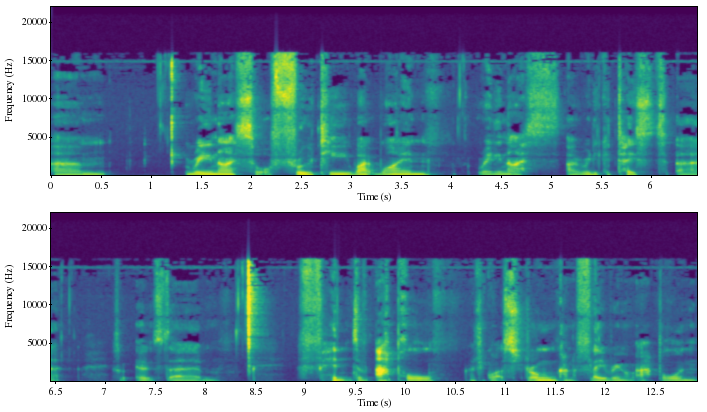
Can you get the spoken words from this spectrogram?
Um, really nice, sort of fruity white wine. Really nice. I really could taste. Uh, it's um, hints of apple. Actually, quite a strong kind of flavoring of apple and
